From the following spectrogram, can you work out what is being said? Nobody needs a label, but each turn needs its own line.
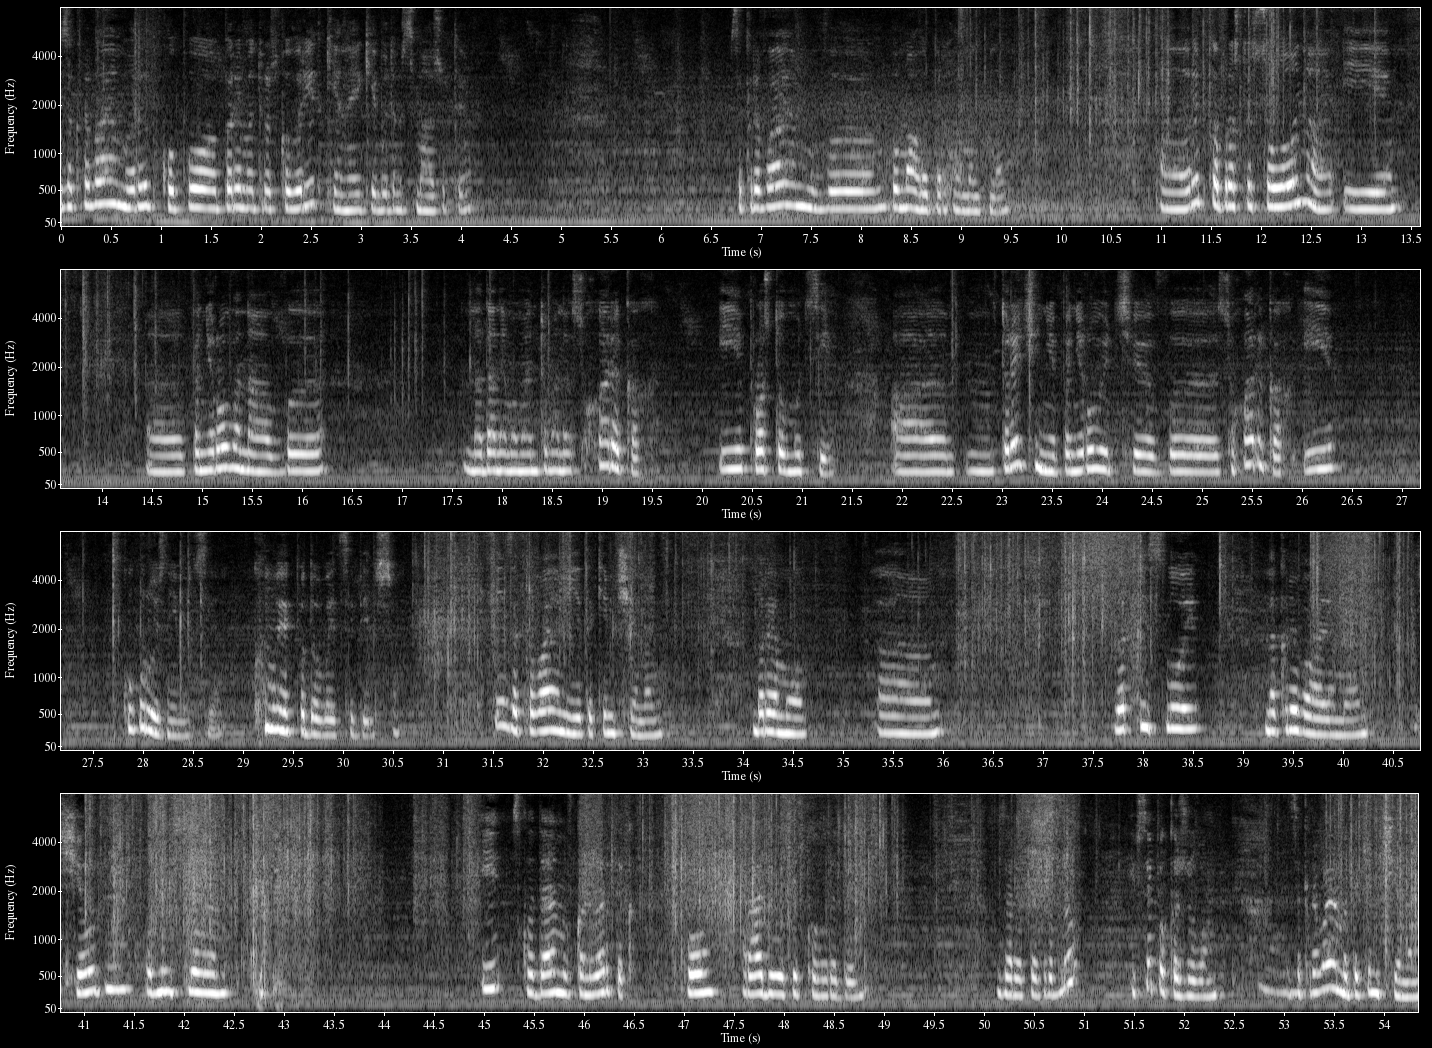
Закриваємо рибку по периметру сковорідки, на якій будемо смажити. Закриваємо в бумагу пергаментну. Е, Рибка просто солона і е, панірована в, на даний момент у мене в сухариках і просто в муці. А в Туреччині панірують в сухариках і в кукурузній муці. Кому як подобається більше. І закриваємо її таким чином. Беремо е, верхній слой, накриваємо ще одним, одним слоєм і складаємо в конвертик по радіусу сковороди. Зараз я зроблю і все покажу вам. Закриваємо таким чином.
